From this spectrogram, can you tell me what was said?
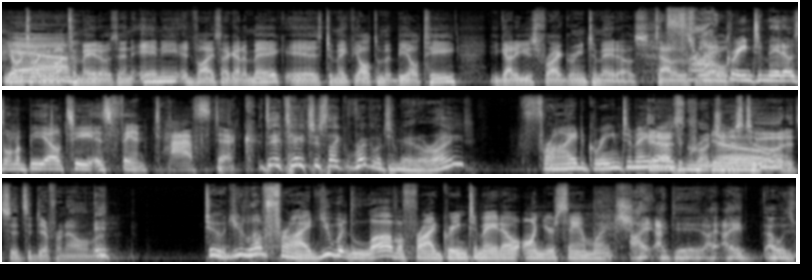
Y'all were talking about tomatoes, and any advice I got to make is to make the ultimate BLT. You got to use fried green tomatoes. It's out of this Fried world. green tomatoes on a BLT is fantastic. It tastes just like regular tomato, right? Fried green tomatoes. It adds a crunchiness No. to it. It's it's a different element. Dude, you love fried. You would love a fried green tomato on your sandwich. I, I did. I, I I was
